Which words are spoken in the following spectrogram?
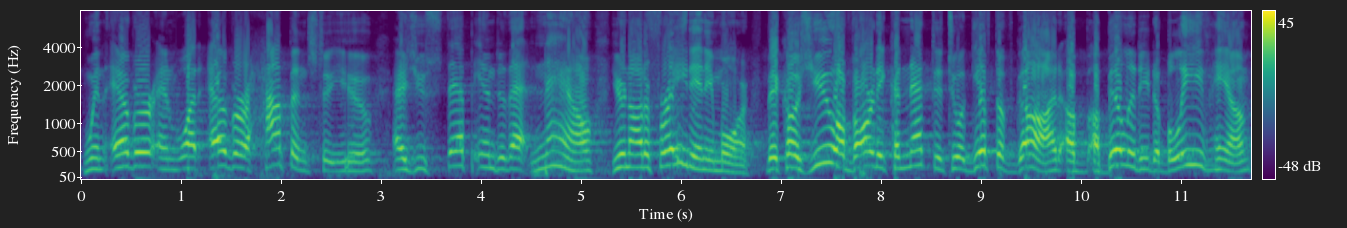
whenever and whatever happens to you, as you step into that now, you're not afraid anymore because you have already connected to a gift of God, ability to believe Him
